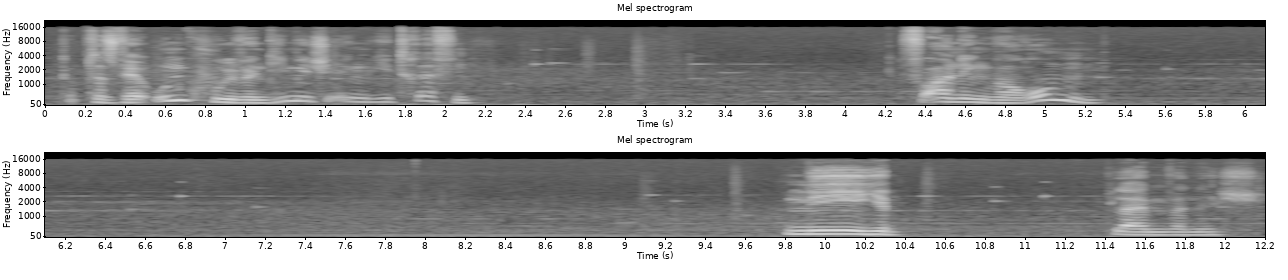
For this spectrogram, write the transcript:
Ich glaube, das wäre uncool, wenn die mich irgendwie treffen. Vor allen Dingen, warum? Nee, hier bleiben wir nicht.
